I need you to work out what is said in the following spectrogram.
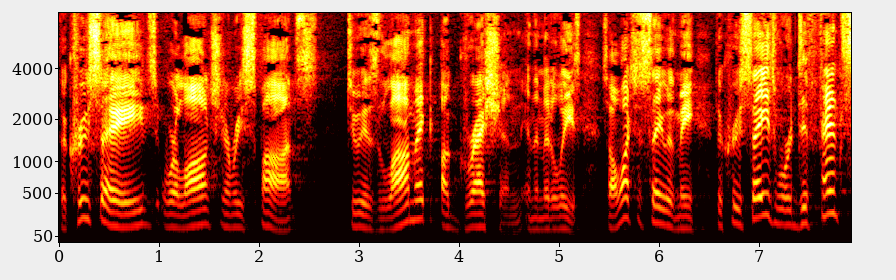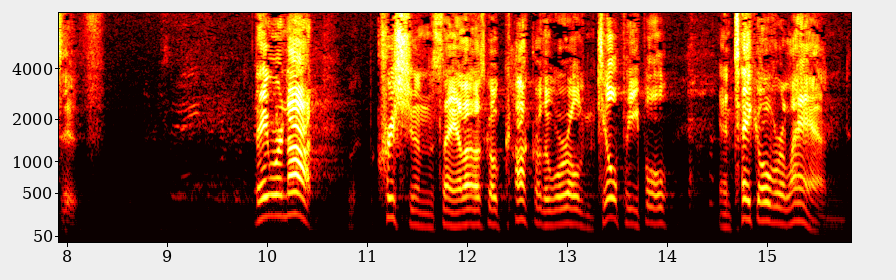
The Crusades were launched in response to Islamic aggression in the Middle East. So I want you to say with me the Crusades were defensive. They were not Christians saying, let's go conquer the world and kill people and take over land.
